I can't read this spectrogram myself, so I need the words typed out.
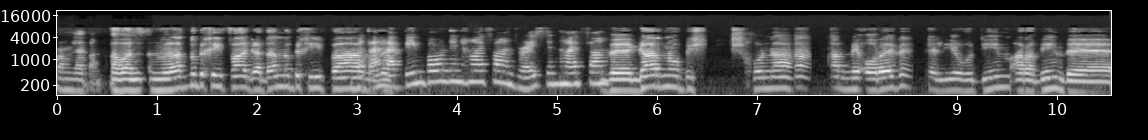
from Lebanon. אבל נולדנו בחיפה, גדלנו בחיפה, But I have been born in Haifa and raised in Haifa. וגרנו בשכונה מעורבת של יהודים, ערבים ו-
